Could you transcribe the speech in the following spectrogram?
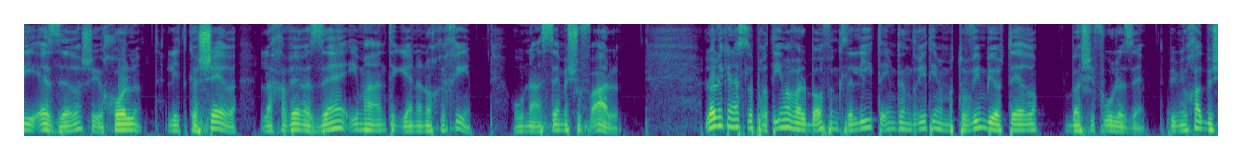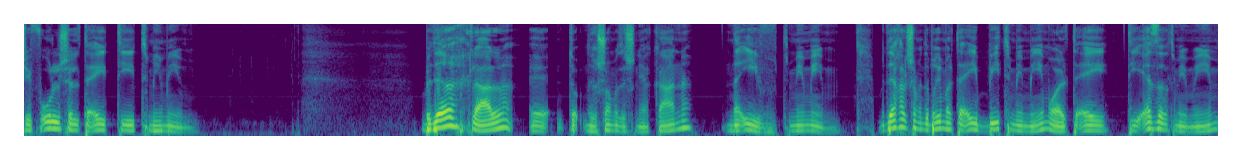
T10 שיכול להתקשר לחבר הזה עם האנטיגן הנוכחי. הוא נעשה משופעל. לא ניכנס לפרטים, אבל באופן כללי, תאים דנדריטיים הם הטובים ביותר בשפעול הזה. במיוחד בשפעול של תאי T תמימים. בדרך כלל, אה, טוב, נרשום את זה שנייה כאן, נאיב, תמימים. בדרך כלל כשמדברים על תאי B תמימים או על תאי T10 תמימים,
